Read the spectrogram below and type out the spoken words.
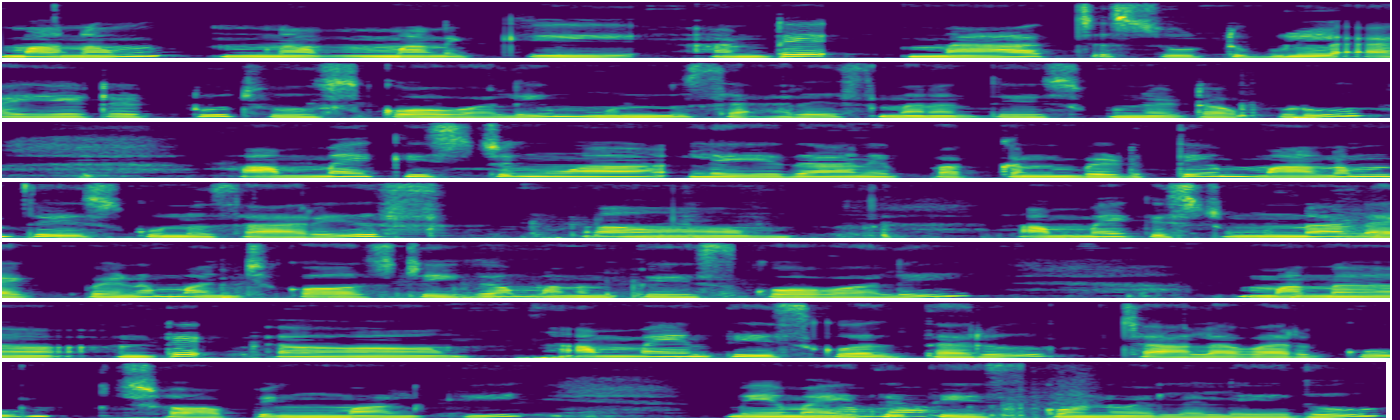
మనం మనకి అంటే మ్యాచ్ సూటబుల్ అయ్యేటట్టు చూసుకోవాలి. ముందు శారీస్ మనం తీసుకునేటప్పుడు అమ్మాయికి ఇష్టమా లేదా అని పక్కన పెడితే మనం తీసుకున్న శారీస్ అమ్మాయికి ఇష్టం ఉన్నా లేకపోయినా మంచి కాస్ట్లీగా మనం తీసుకోవాలి. మన అంటే అమ్మాయిని తీసుకువెళ్తారు చాలా వరకు షాపింగ్ మాల్కి. మేమైతే తీసుకొని వెళ్ళలేదు.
